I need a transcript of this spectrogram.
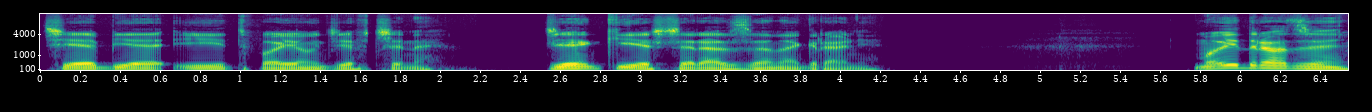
Ciebie i Twoją dziewczynę. Dzięki jeszcze raz za nagranie. Moi drodzy,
